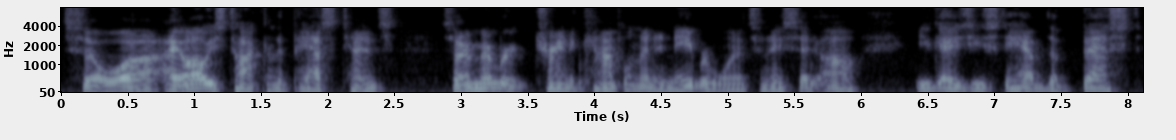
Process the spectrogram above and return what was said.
So uh, I always talk in the past tense. So I remember trying to compliment a neighbor once, and I said, "Oh, you guys used to have the best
